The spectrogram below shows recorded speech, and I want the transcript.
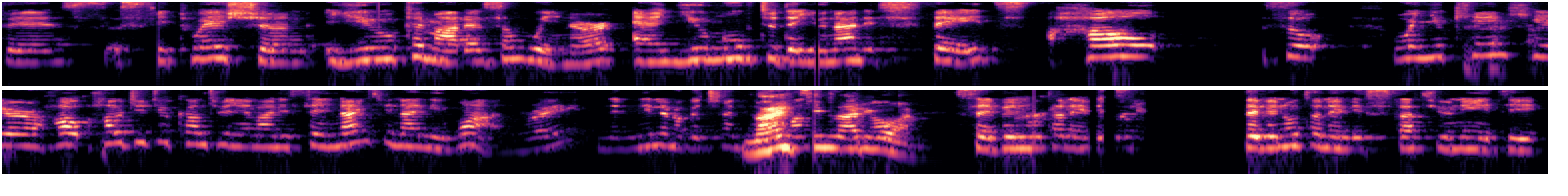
this situation, you came out as a winner and you moved to the United States. How, so when you came here, how, how did you come to the United States? 1991, right? Nel 1991. Sei venuta negli, sei venuta negli Stati Uniti.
